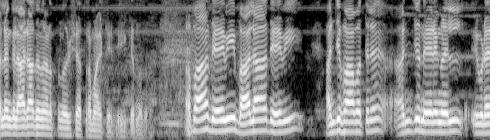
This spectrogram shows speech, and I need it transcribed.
അല്ലെങ്കിൽ ആരാധന നടത്തുന്ന ഒരു ക്ഷേത്രമായിട്ട് ഇരിക്കുന്നത് അപ്പോൾ ആ ദേവി ബാലാദേവി അഞ്ച് ഭാവത്തിൽ അഞ്ച് നേരങ്ങളിൽ ഇവിടെ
